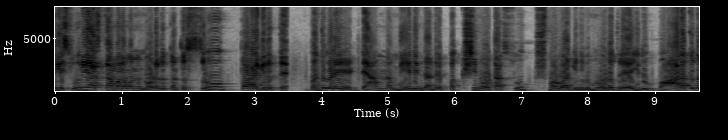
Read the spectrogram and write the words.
ಇಲ್ಲಿ ಸೂರ್ಯಾಸ್ತಮಾನವನ್ನು ನೋಡೋದಕ್ಕಂತೂ ಸೂಪರ್ ಆಗಿರುತ್ತೆ ಬಂಧುಗಳೇ, ಡ್ಯಾಮ್ನ ಮೇಲಿಂದ ಅಂದ್ರೆ ಪಕ್ಷಿ ನೋಟ ಸೂಕ್ಷ್ಮವಾಗಿ ನೀವು ನೋಡಿದ್ರೆ ಇದು ಭಾರತದ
